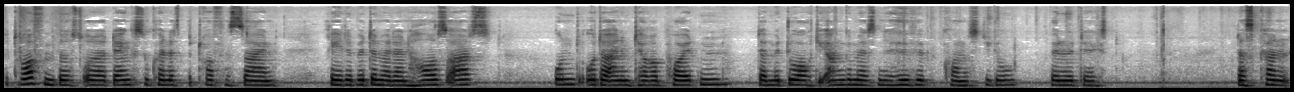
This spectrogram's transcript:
betroffen bist oder denkst, du könntest betroffen sein, rede bitte mit deinem Hausarzt und oder einem Therapeuten, damit du auch die angemessene Hilfe bekommst, die du benötigst. Das kann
